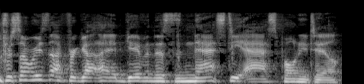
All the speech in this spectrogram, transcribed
For some reason I forgot I had given this nasty ass ponytail.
